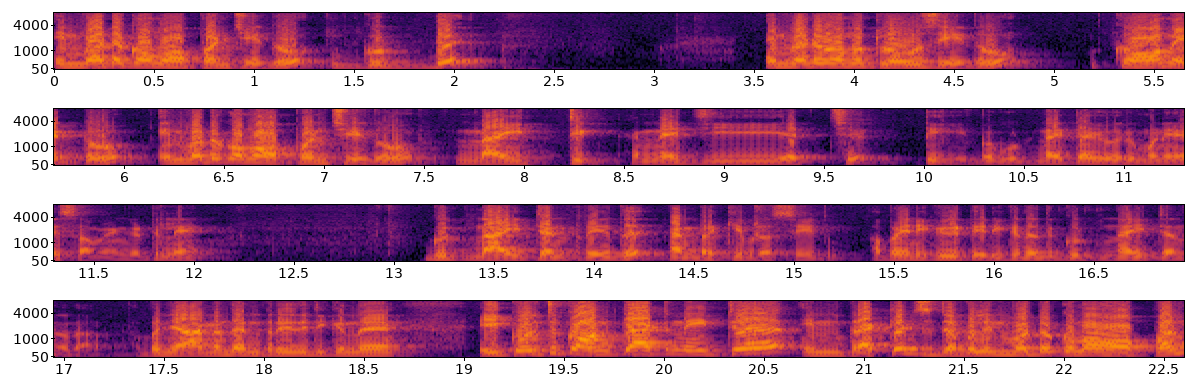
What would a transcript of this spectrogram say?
ഇൻവേർട്ടർ കോമ ഓപ്പൺ ചെയ്തു ഗുഡ് ഇൻവേർട്ടർ കോമ ക്ലോസ് ചെയ്തു കോമ ഇട്ടു ഇൻവേർട്ടർ കോമ ഓപ്പൺ ചെയ്തു night N I G H T ഇപ്പൊ ഗുഡ് നൈറ്റ് ആയി ഒരു മണിയായ സമയം കിട്ടില്ലേ? ഗുഡ് നൈറ്റ് എന്റർ ചെയ്ത് എൻട്രയ്ക്ക് പ്രസ് ചെയ്തു. അപ്പൊ എനിക്ക് കിട്ടിയിരിക്കുന്നത് ഗുഡ് നൈറ്റ് എന്നതാണ്. അപ്പൊ ഞാനെന്ത് എന്റർ ചെയ്തിരിക്കുന്നത് equal to concatenate in brackets double inverter comma open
